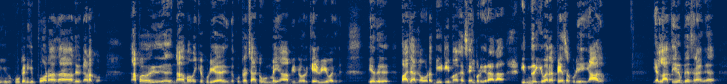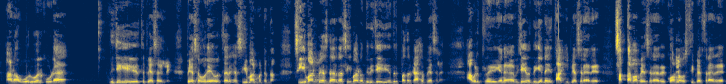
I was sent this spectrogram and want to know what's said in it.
நீங்கள் கூட்டணிக்கு போனால் தான் அது நடக்கும். அப்போ நாம் வைக்கக்கூடிய இந்த குற்றச்சாட்டு உண்மையா அப்படின்ற ஒரு கேள்வியும் வருது. எது? பாஜகவோட பி டீமாக செயல்படுகிறாரா? இன்றைக்கு வர பேசக்கூடிய யாரும் எல்லாத்தையும் பேசுகிறாங்க ஆனால் ஒருவர் கூட விஜயை எதிர்த்து பேசவில்லை. பேசின ஒரே ஒருத்தர் சீமான் மட்டும்தான். சீமான் பேசினாருன்னா சீமான் வந்து விஜய் எதிர்ப்பதற்காக பேசலை. அவர் த- என்ன விஜய் வந்து என்னை தாக்கி பேசுகிறாரு சத்தமாக பேசுகிறாரு குரலை வசதி பேசுகிறாரு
